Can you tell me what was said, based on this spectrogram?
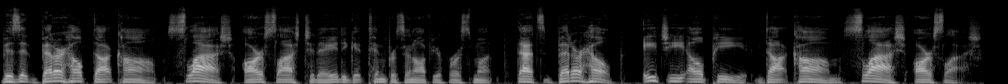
Visit betterhelp.com slash r slash today to get 10% off your first month. That's betterhelp, H-E-L-P dot com slash r slash.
